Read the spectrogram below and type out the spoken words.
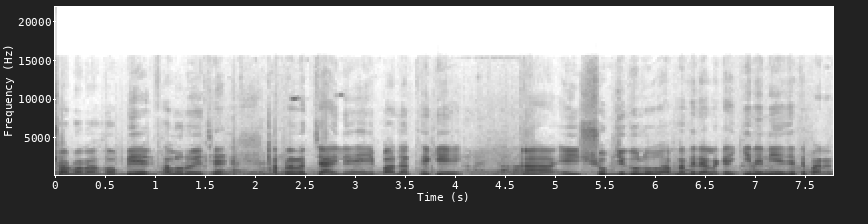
সরবরাহ বেশ ভালো রয়েছে। আপনারা চাইলে এই বাজার থেকে এই সবজিগুলো আপনাদের এলাকায় কিনে নিয়ে যেতে পারেন।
